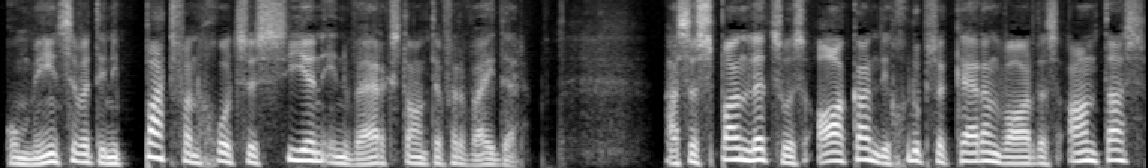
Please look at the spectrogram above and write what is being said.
om mense wat in die pad van God se seën en werk staan te verwyder. As 'n spanlid soos Akan die groep se kernwaardes aantas,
